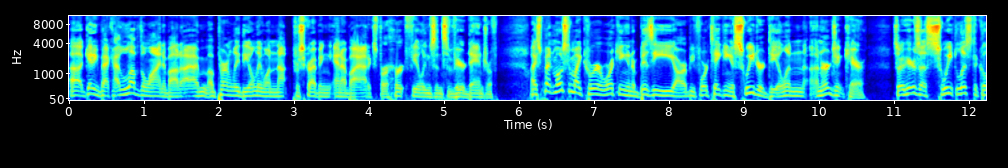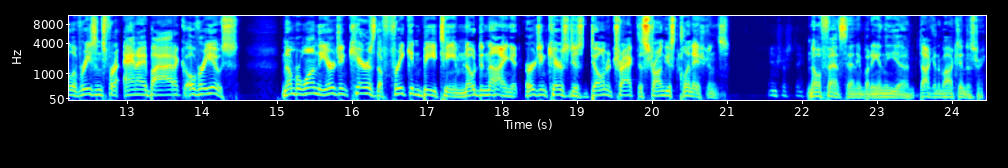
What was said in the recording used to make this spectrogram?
uh, getting back, I love the line about I'm apparently the only one not prescribing antibiotics for hurt feelings and severe dandruff. I spent most of my career working in a busy ER before taking a sweeter deal in an urgent care. So here's a sweet listicle of reasons for antibiotic overuse. Number one, the urgent care is the freaking B team. No denying it. Urgent cares just don't attract the strongest clinicians. Interesting. No offense to anybody in the uh, doc in the box industry.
